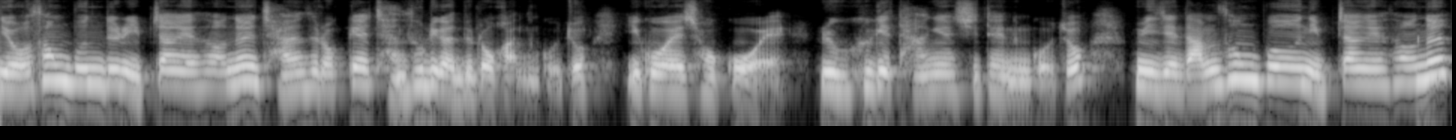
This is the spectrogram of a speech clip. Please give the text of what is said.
여성분들 입장에서는 자연스럽게 잔소리가 늘어가는 거죠. 이거에 저거에. 그리고 그게 당연시 되는 거죠. 그럼 이제 남성분 입장에서는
